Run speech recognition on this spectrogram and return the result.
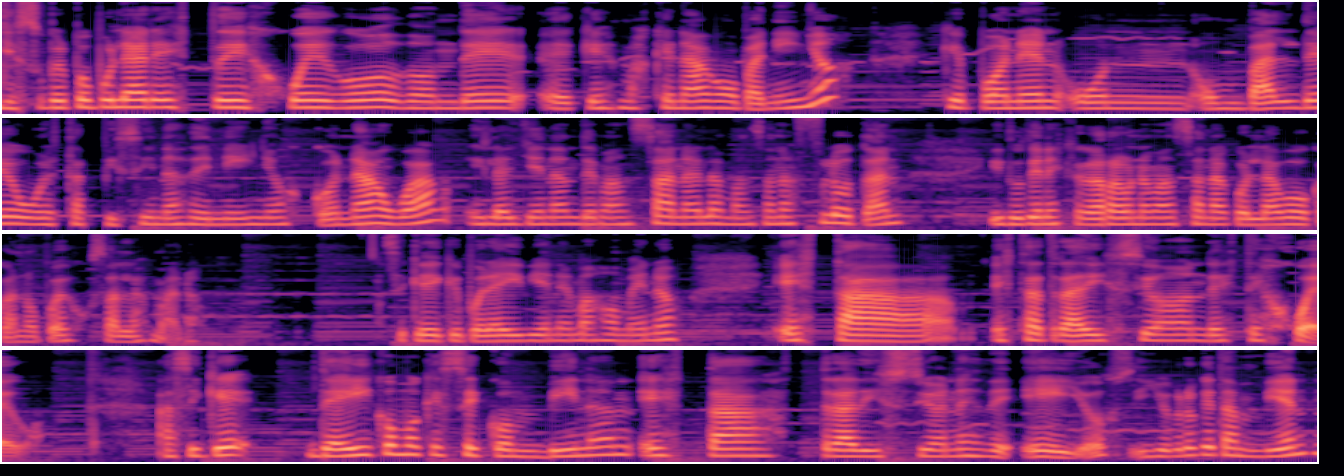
y es súper popular este juego donde, eh, que es más que nada como para niños, que ponen un, un, balde o estas piscinas de niños con agua y las llenan de manzanas, las manzanas flotan y tú tienes que agarrar una manzana con la boca, no puedes usar las manos. Se cree que por ahí viene más o menos esta, esta tradición de este juego. Así que de ahí como que se combinan estas tradiciones de ellos y yo creo que también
